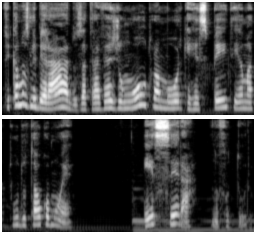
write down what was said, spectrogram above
Ficamos liberados através de um outro amor que respeita e ama tudo tal como é. E será no futuro.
